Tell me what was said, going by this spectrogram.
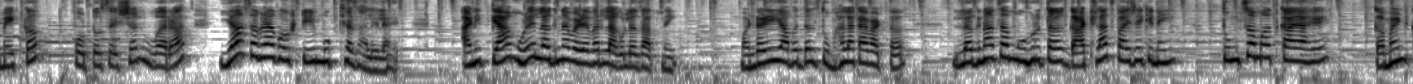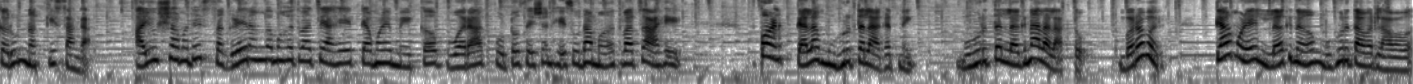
मेकअप फोटो सेशन वरात या सगळ्या गोष्टी मुख्य झालेल्या आहेत. आणि त्यामुळे लग्न वेळेवर लावलं जात नाही. मंडळी याबद्दल तुम्हाला काय वाटतं? लग्नाचा मुहूर्त गाठलाच पाहिजे की नाही? तुमचं मत काय आहे? कमेंट करून नक्कीच सांगा. आयुष्यामध्ये सगळे रंग महत्त्वाचे आहेत त्यामुळे मेकअप वरात फोटो सेशन हे सुद्धा महत्त्वाचं आहे. पण त्याला मुहूर्त लागत नाही. मुहूर्त लग्नाला लागतो. बरोबर? त्यामुळे लग्न मुहूर्तावर लावावं.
